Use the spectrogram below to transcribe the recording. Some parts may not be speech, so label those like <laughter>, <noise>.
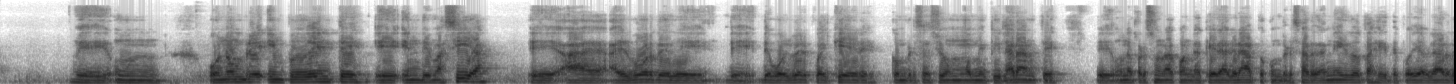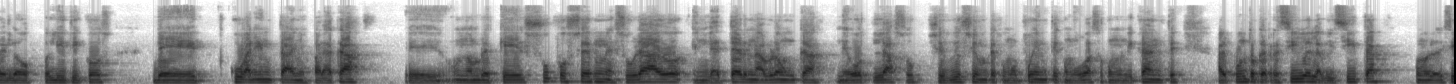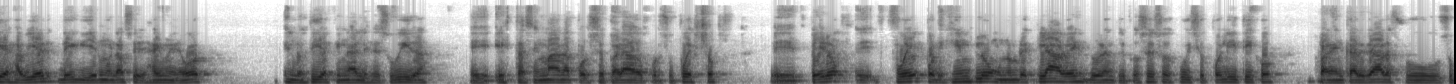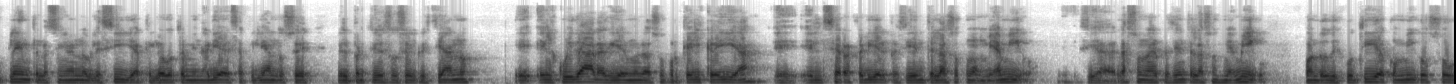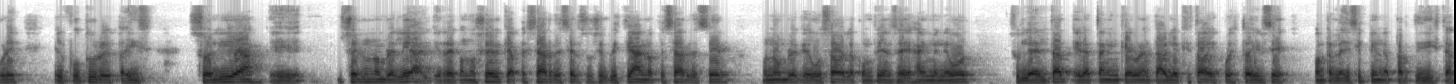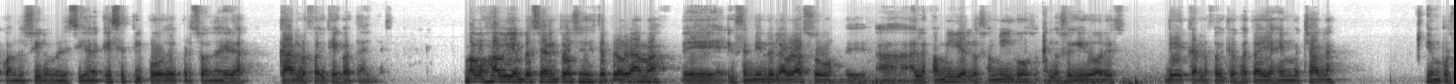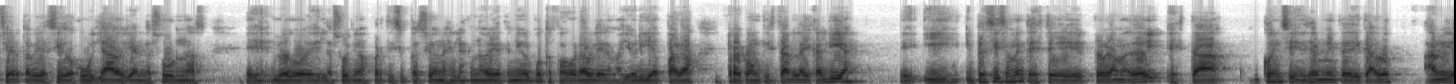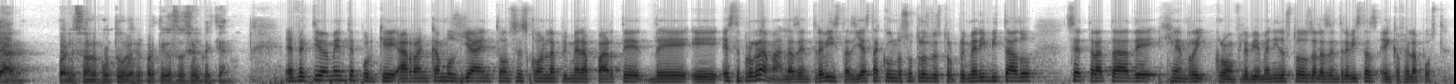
eh, un, hombre imprudente eh, en demasía, eh, al borde de, volver cualquier conversación un momento hilarante, una persona con la que era grato conversar de anécdotas y te podía hablar de los políticos de 40 años para acá, eh, un hombre que supo ser mesurado en la eterna bronca, Nebot Lazo, sirvió siempre como puente, como vaso comunicante, al punto que recibe la visita, como lo decía Javier, de Guillermo Lazo y de Jaime Nebot en los días finales de su vida, eh, esta semana por separado, por supuesto, eh, pero fue, por ejemplo, un hombre clave durante el proceso de juicio político para encargar su suplente, la señora Noblecilla, que luego terminaría desafiliándose del Partido Social Cristiano, eh, el cuidar a Guillermo Lazo, porque él creía, eh, él se refería al presidente Lazo como mi amigo. Decía, Lazo no es el presidente, Lazo es mi amigo. Cuando discutía conmigo sobre el futuro del país, solía eh, ser un hombre leal y reconocer que a pesar de ser cristiano, a pesar de ser un hombre que gozaba de la confianza de Jaime Nebot, su lealtad era tan inquebrantable que estaba dispuesto a irse contra la disciplina partidista cuando sí lo merecía. Ese tipo de persona era Carlos Falqués Batallas. Vamos, a empezar entonces este programa eh, extendiendo el abrazo eh, a, la familia, a los amigos, a los seguidores de Carlos Falquez Batallas en Machala, quien por cierto había sido jubilado ya en las urnas eh, luego de las últimas participaciones en las que no había tenido el voto favorable de la mayoría para reconquistar la alcaldía. y, y precisamente este programa de hoy está coincidencialmente dedicado a mirar cuáles son los futuros del Partido Social Cristiano. Efectivamente, porque arrancamos ya entonces con la primera parte de eh, este programa, las entrevistas. Ya está con nosotros nuestro primer invitado. Se trata de Henry Kronfle. Bienvenidos todos a las entrevistas en Café La Posta.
